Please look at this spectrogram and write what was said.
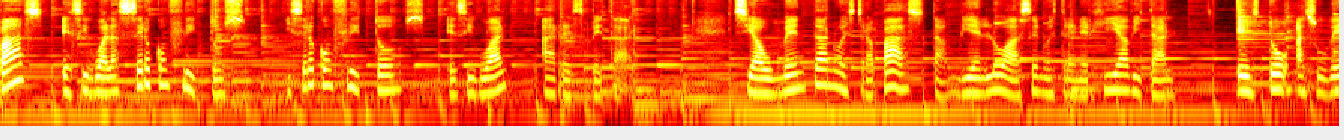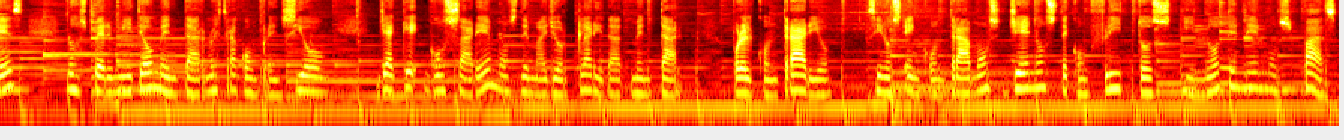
Paz es igual a cero conflictos y cero conflictos es igual a respetar. Si aumenta nuestra paz, también lo hace nuestra energía vital. Esto a su vez nos permite aumentar nuestra comprensión, ya que gozaremos de mayor claridad mental. Por el contrario, si nos encontramos llenos de conflictos y no tenemos paz,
